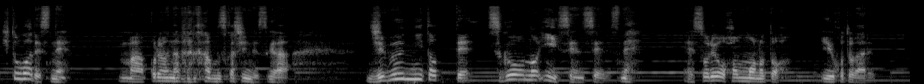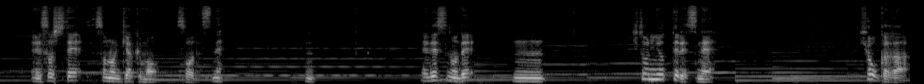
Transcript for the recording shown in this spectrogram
人はですね、まあこれはなかなか難しいんですが、自分にとって都合のいい先生ですね。それを本物ということがある。えそして、その逆もそうですね。うん。えですので、うん、人によってですね、評価が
